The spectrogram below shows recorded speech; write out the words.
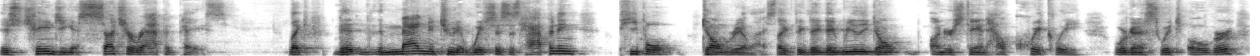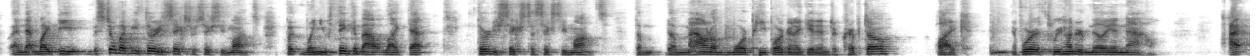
is changing at such a rapid pace. Like the, the magnitude at which this is happening, people don't realize. Like they, they really don't understand how quickly we're going to switch over. And that might be, still might be 36 or 60 months. But when you think about like that 36 to 60 months, the, the amount of more people are going to get into crypto, like if we're at 300 million now, I,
